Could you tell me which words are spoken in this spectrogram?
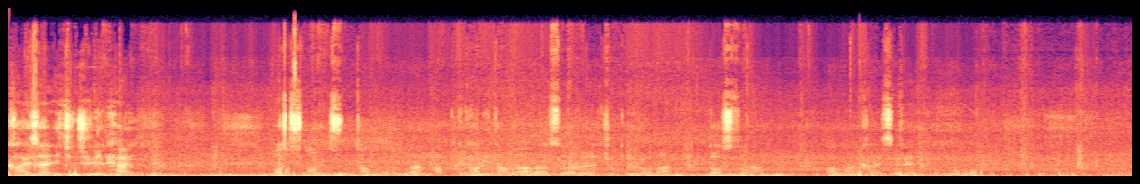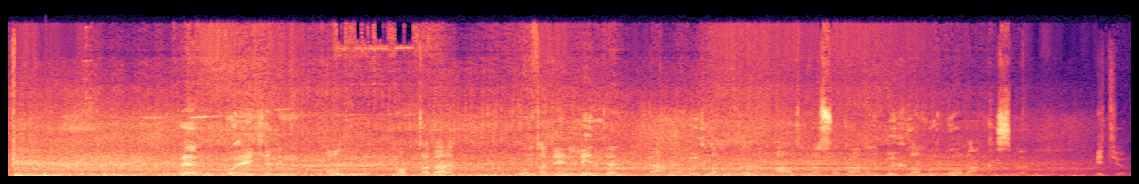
Kaiser II. Wilhelm. Osmanlı sultanlarından Abdülhamit Han'la arasıları çok iyi olan, dost olan Alman Kaiseri. Ve bu heykelin olduğu noktada Unter den Linden yani ıhlamurların altında sokağının ıhlamurlu olan kısmı bitiyor.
